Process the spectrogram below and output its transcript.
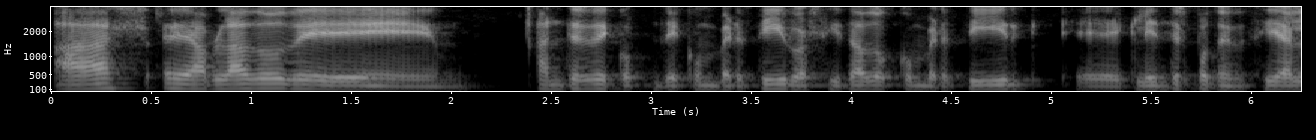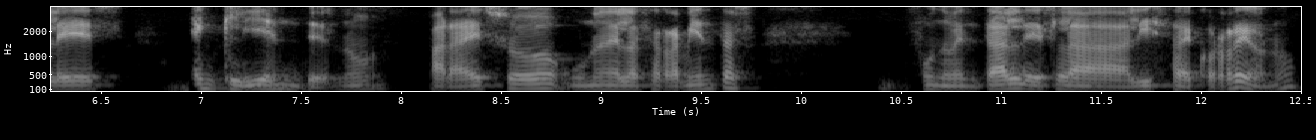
Has eh, hablado de, antes de, convertir, o has citado convertir eh, clientes potenciales en clientes, ¿no? Para eso, una de las herramientas fundamental es la lista de correo, ¿no?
